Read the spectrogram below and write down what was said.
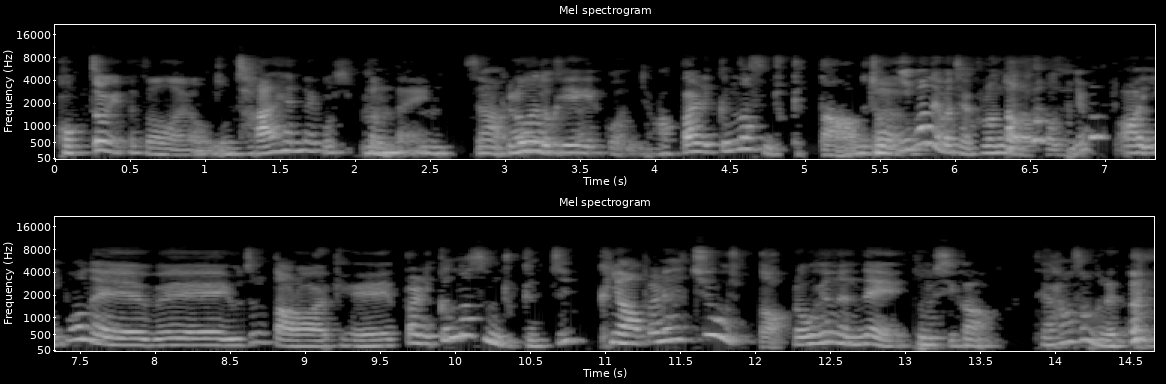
걱정이 되잖아요. 좀 잘 해내고 싶은데. 음, 진짜 그런 오늘도 거그 얘기했거든요. 아 빨리 끝났으면 좋겠다. 근데 전 네. 이번에만 제가 그런 줄 알았거든요. 아 이번에 왜 요즘 따라 이렇게 빨리 끝났으면 좋겠지? 그냥 빨리 해치우고 싶다라고 했는데 정 씨가 제가 항상 그랬거든요.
